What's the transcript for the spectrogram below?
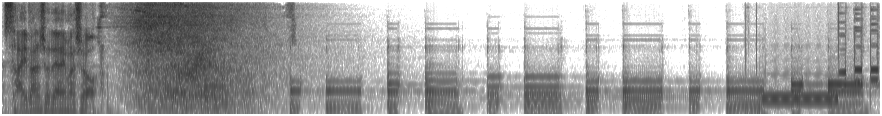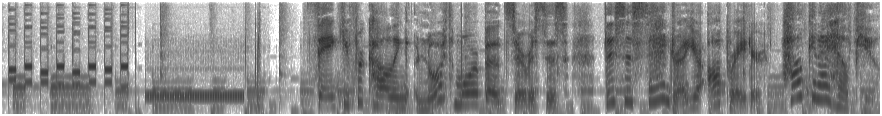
裁判所で会いましょう calling Northmore Boat Services. This is Sandra, your operator. How can I help you?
